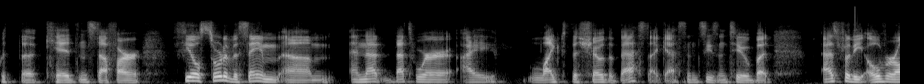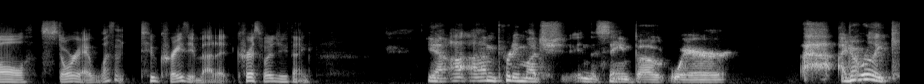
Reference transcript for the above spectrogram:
with the kids and stuff are feel sort of the same. Um, and that that's where i liked the show the best i guess in season 2 but as for the overall story i wasn't too crazy about it. Chris what did you think yeah, I, am pretty much in the same boat where I don't really.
